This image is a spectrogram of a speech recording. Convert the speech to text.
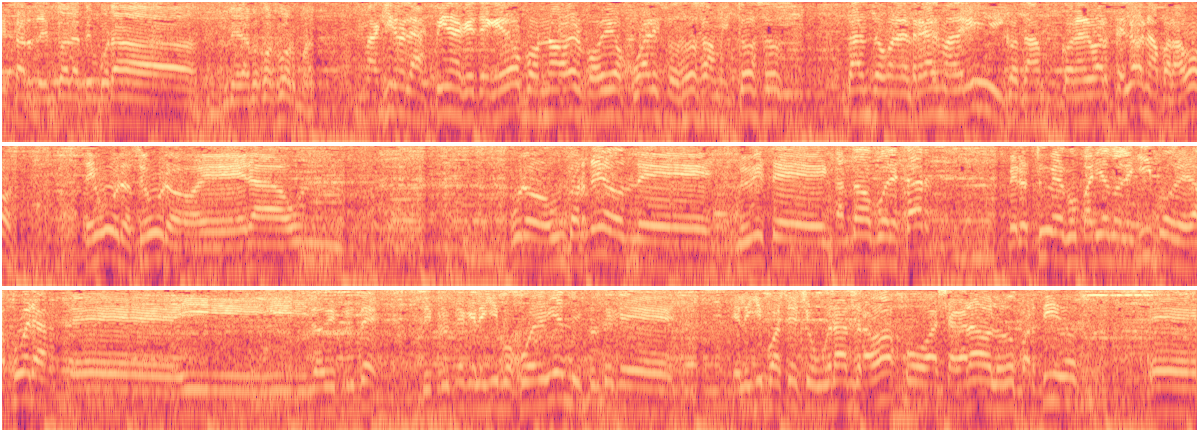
estar en toda la temporada de la mejor forma. Imagino la espina que te quedó por no haber podido jugar esos dos amistosos, tanto con el Real Madrid y con, el Barcelona para vos. Seguro, seguro. Eh, era un, un torneo donde me hubiese encantado poder estar, pero estuve acompañando al equipo desde afuera eh, y, lo disfruté. Disfruté que el equipo juegue bien, disfruté que, el equipo haya hecho un gran trabajo, haya ganado los dos partidos. Eh,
